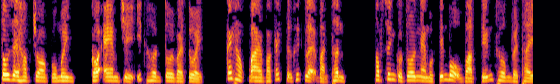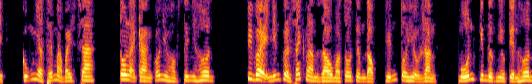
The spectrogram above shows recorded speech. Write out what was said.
Tôi dạy học trò của mình, có em chỉ ít hơn tôi vài tuổi, cách học bài và cách tự khích lệ bản thân. Học sinh của tôi ngày một tiến bộ và tiếng thơm về thầy cũng nhờ thế mà bay xa, tôi lại càng có nhiều học sinh hơn. Tuy vậy, những quyển sách làm giàu mà tôi tìm đọc khiến tôi hiểu rằng muốn kiếm được nhiều tiền hơn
